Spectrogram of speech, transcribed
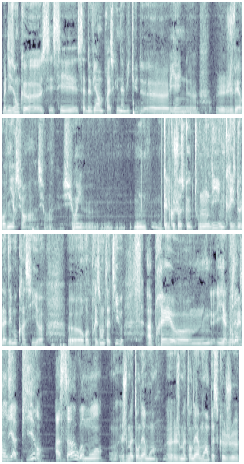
Disons que ça devient presque une habitude. Euh, y a une, euh, je vais revenir sur, un, sur, sur quelque chose que tout le monde dit, une crise de la démocratie euh, représentative. Après, il y a quand vous attendiez à pire à ça ou à moins? Je m'attendais à moins. Euh, je m'attendais à moins parce que je,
